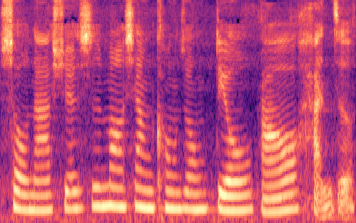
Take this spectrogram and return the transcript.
手拿学士帽向空中丢，然后喊着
